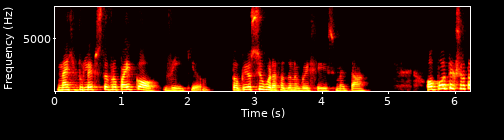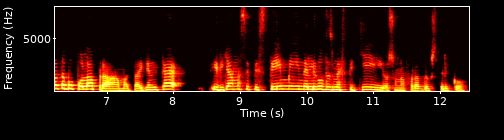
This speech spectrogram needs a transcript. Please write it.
να έχει δουλέψει στο ευρωπαϊκό δίκαιο, το οποίο σίγουρα θα τον βοηθήσει μετά. Οπότε εξαρτάται από πολλά πράγματα. Γενικά, η δικιά μας επιστήμη είναι λίγο δεσμευτική όσον αφορά το εξωτερικό.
